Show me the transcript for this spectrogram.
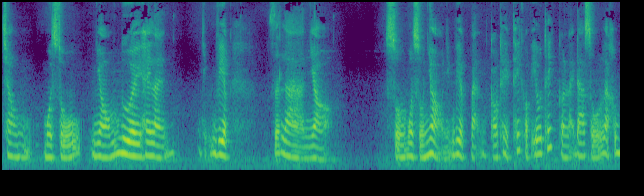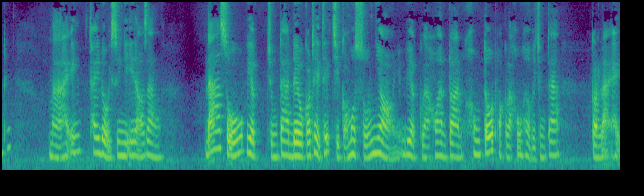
trong một số nhóm người hay là những việc rất là nhỏ. Số, một số nhỏ, những việc bạn có thể thích hoặc yêu thích, còn lại đa số là không thích. Mà hãy thay đổi suy nghĩ đó rằng đa số việc chúng ta đều có thể thích, chỉ có một số nhỏ, những việc là hoàn toàn không tốt hoặc là không hợp với chúng ta còn lại hãy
